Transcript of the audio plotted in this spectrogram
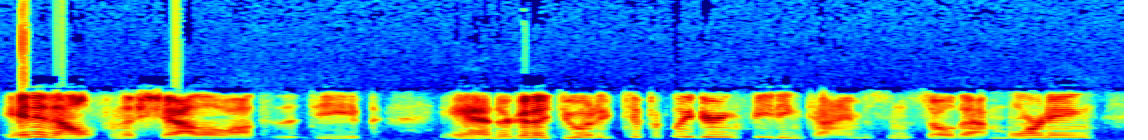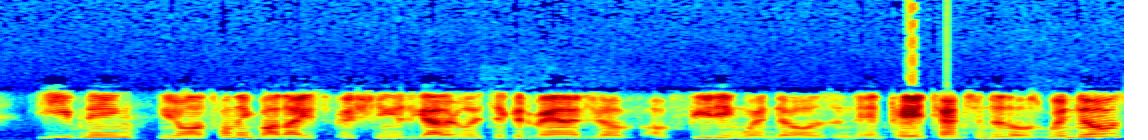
in and out from the shallow out to the deep, and they're going to do it typically during feeding times. And so that morning, evening, you know, that's one thing about ice fishing is you got to really take advantage of, of feeding windows and, and pay attention to those windows.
